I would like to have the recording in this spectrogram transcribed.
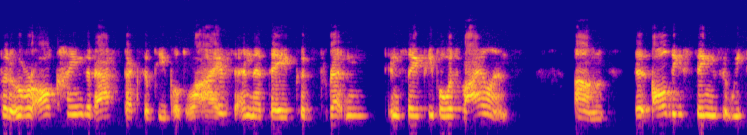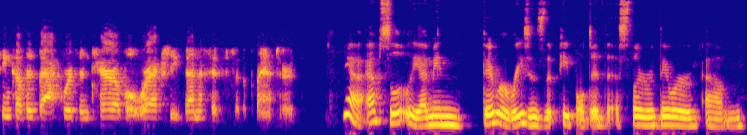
but over all kinds of aspects of people's lives and that they could threaten enslave people with violence um, that all these things that we think of as backwards and terrible were actually benefits for the planters. Yeah absolutely. I mean there were reasons that people did this. There, there were um,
